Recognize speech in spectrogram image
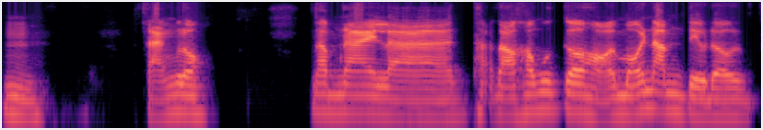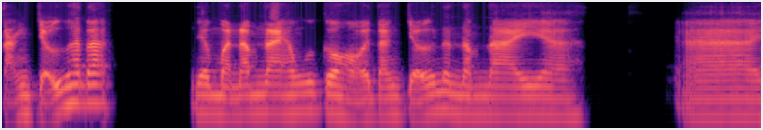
ừ. tặng luôn. Năm nay là toàn không có cơ hội mỗi năm đều đều tặng chữ hết á. Nhưng mà năm nay không có cơ hội tặng chữ nên năm nay à, à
